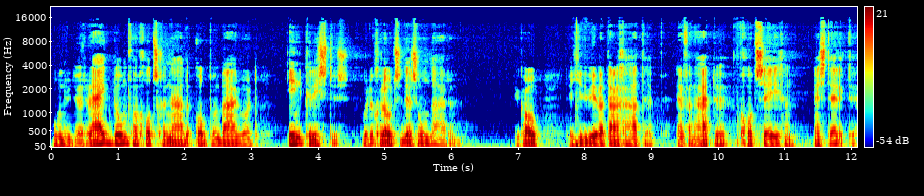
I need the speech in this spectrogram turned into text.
hoe nu de rijkdom van Gods genade openbaar wordt in Christus voor de grootste der zondaren. Ik hoop dat je er weer wat aan gehad hebt en van harte God zegen en sterkte.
